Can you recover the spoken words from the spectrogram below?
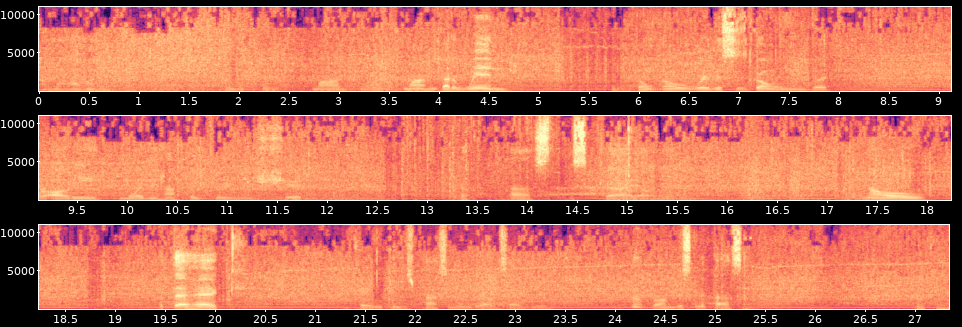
Come on. Come on, come on. We gotta win. I don't know where this is going, but we're already more than halfway through. We should have passed this guy already. No. What the heck? Okay, we can just pass him on the outside here. No problem, I'm just gonna pass him. Okay.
